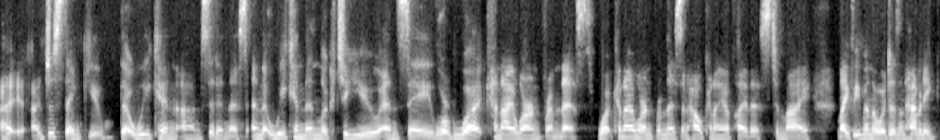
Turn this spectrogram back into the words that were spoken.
I, I just thank you that we can um, sit in this and that we can then look to you and say, Lord, what can I learn from this? What can I learn from this? And how can I apply this to my life, even though it doesn't have any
